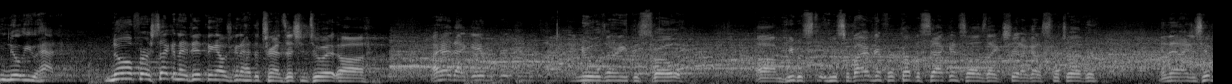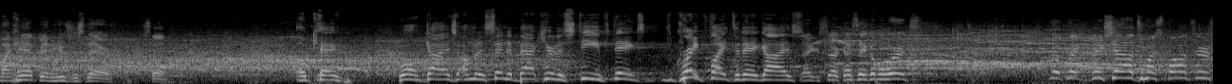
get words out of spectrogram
know you had it? No, for a second I did think I was gonna have to transition to it. Uh, I had that gable grip in the tight. I knew it was underneath his throat. Um, he was he was surviving it for a couple seconds, so I was like, shit, I gotta switch over. And then I just hit my hip, and he was just there. So. Okay. Well, guys, I'm going to send it back here to Steve. Thanks. Great fight today, guys. Thank you, sir. Can I say a couple words? Real quick, big shout out to my sponsors,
